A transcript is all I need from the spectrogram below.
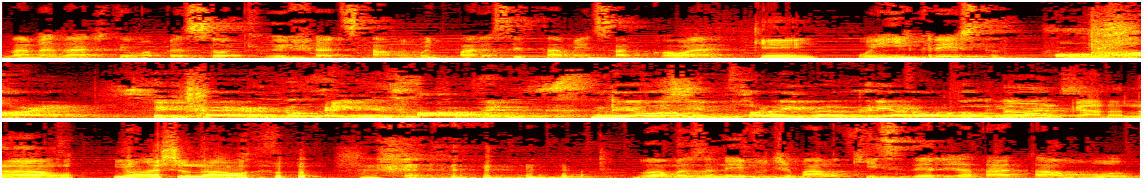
Na verdade, tem uma pessoa que o Richard Stallman é muito parecido também, sabe qual é? Quem? O Henrique Cristo. O Pai, eterno e inefável, Deus infalível, Criador do universo. Não, cara, não. Não acho não. Bom, mas o nível de maluquice dele já tá tal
